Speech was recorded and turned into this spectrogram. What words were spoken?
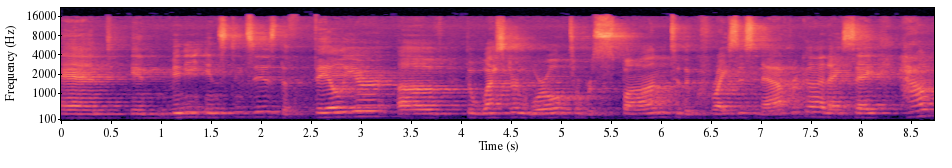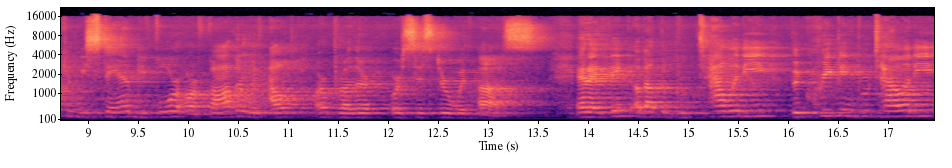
And in many instances, the failure of the Western world to respond to the crisis in Africa, and I say, how can we stand before our Father without our brother or sister with us? And I think about the brutality, the creeping brutality,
